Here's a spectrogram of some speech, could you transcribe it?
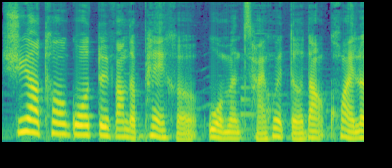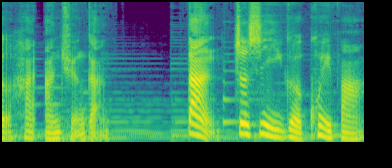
需要透过对方的配合，我们才会得到快乐和安全感。但这是一个匮乏、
